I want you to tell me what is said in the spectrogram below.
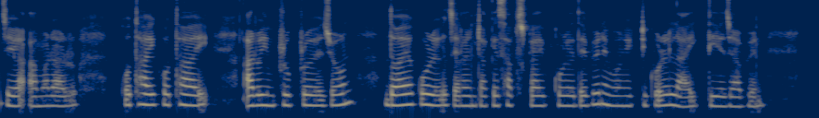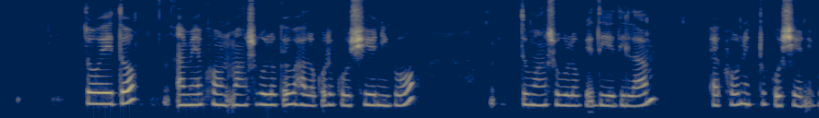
যে আমার আর কোথায় কোথায় আরও ইমপ্রুভ প্রয়োজন। দয়া করে চ্যানেলটাকে সাবস্ক্রাইব করে দেবেন এবং একটি করে লাইক দিয়ে যাবেন। তো এই তো, আমি এখন মাংসগুলোকেও ভালো করে কষিয়ে নিব। তো মাংসগুলোকে দিয়ে দিলাম। এখন একটু কষিয়ে নিব।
